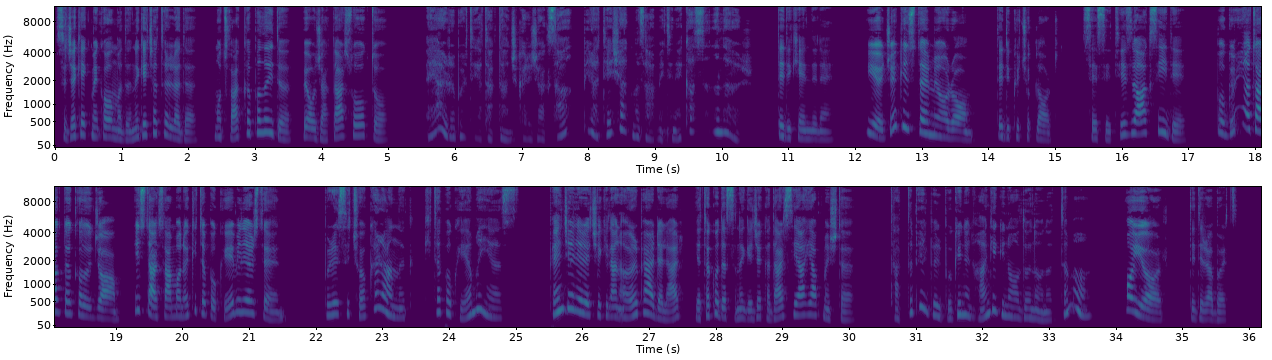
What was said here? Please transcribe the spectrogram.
Sıcak ekmek olmadığını geç hatırladı. Mutfak kapalıydı ve ocaklar soğuktu. Eğer Robert'ı yataktan çıkaracaksa bir ateş yakma zahmetine katlanılır, dedi kendine. Yiyecek istemiyorum, dedi küçük lord. Sesi tiz ve aksiydi. Bugün yatakta kalacağım. İstersen bana kitap okuyabilirsin. Burası çok karanlık. Kitap okuyamayız. Pencerelere çekilen ağır perdeler yatak odasını gece kadar siyah yapmıştı. Tatlı bülbül bugünün hangi gün olduğunu unuttu mu? Hayır, dedi Robert.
